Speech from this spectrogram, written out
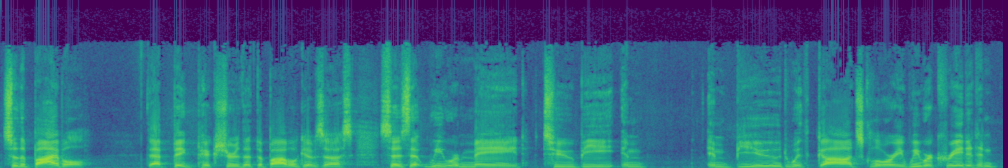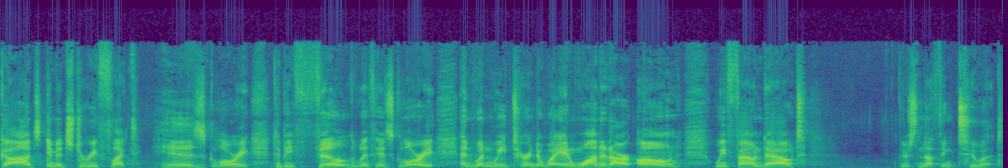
So the Bible, that big picture that the Bible gives us, says that we were made to be Im- imbued with God's glory. We were created in God's image to reflect His glory, to be filled with His glory. And when we turned away and wanted our own, we found out there's nothing to it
